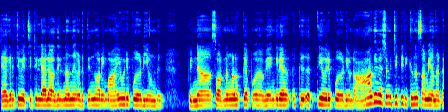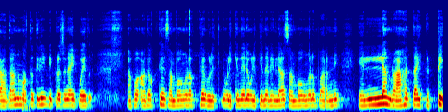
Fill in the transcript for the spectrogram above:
ശേഖരിച്ച് വെച്ചിട്ടില്ലാലോ അതിൽ നിന്ന് എടുത്തെന്ന് പറയുമ്പോൾ ആയ ഒരു പേടിയുണ്ട്. പിന്നെ സ്വർണങ്ങളൊക്കെ വേങ്കിലേക്ക് എത്തിയ ഒരു പേടിയുണ്ട്. ആകെ വിഷമിച്ചിട്ടിരിക്കുന്ന സമയമാണ് കേട്ടോ. അതാണ് മൊത്തത്തിൽ ഡിപ്രഷനായി പോയത്. അപ്പോൾ അതൊക്കെ സംഭവങ്ങളൊക്കെ വിളി വിളിക്കുന്നതിനെ വിളിക്കുന്നതിന് എല്ലാ സംഭവങ്ങളും പറഞ്ഞ് എല്ലാം റാഹത്തായി കിട്ടി.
